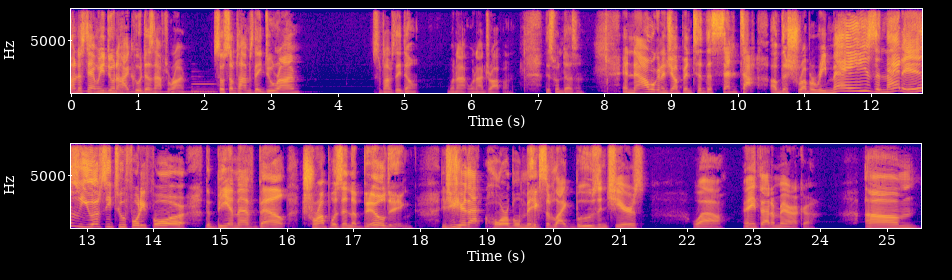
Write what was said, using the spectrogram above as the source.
Understand when you're doing a haiku, it doesn't have to rhyme. So sometimes they do rhyme, sometimes they don't when I when I drop them. This one doesn't. And now we're gonna jump into the center of the shrubbery maze, and that is UFC 244, the BMF belt. Trump was in the building. Did you hear that horrible mix of like boos and cheers? Wow. Ain't that America? Um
